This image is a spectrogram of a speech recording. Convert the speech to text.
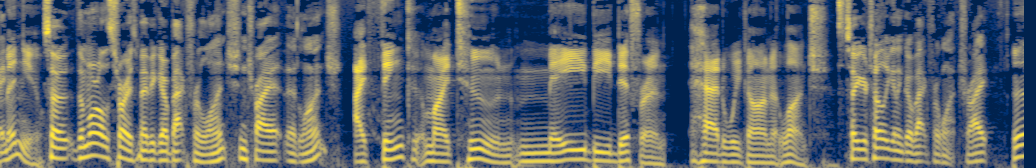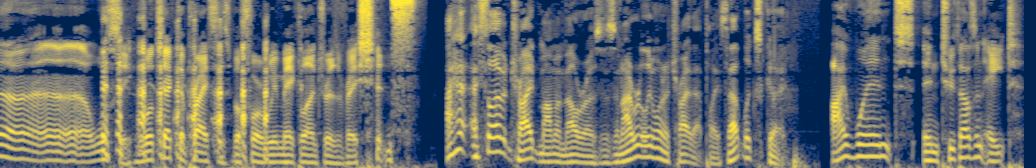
the menu. So the moral of the story is maybe go back for lunch and try it at lunch. I think my tune may be different had we gone at lunch. So you're totally going to go back for lunch, right? Uh, we'll see. we'll check the prices before we make lunch reservations. I, ha- I still haven't tried Mama Melrose's, and I really want to try that place. That looks good. I went in 2008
